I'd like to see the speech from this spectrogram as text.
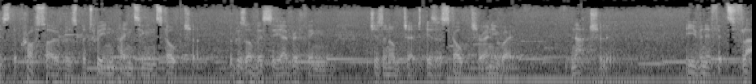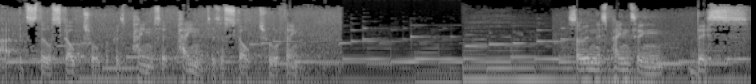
is the crossovers between painting and sculpture. Because obviously, everything which is an object is a sculpture anyway, naturally. Even if it's flat, it's still sculptural because paint, paint is a sculptural thing. So, in this painting, this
